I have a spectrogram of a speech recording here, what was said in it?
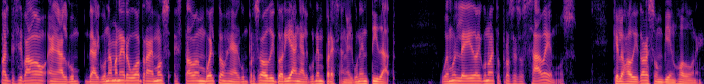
participado en algún, de alguna manera u otra, hemos estado envueltos en algún proceso de auditoría en alguna empresa, en alguna entidad, o hemos leído algunos de estos procesos, sabemos que los auditores son bien jodones.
